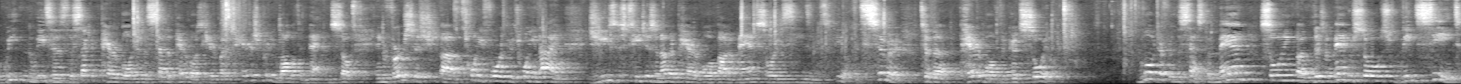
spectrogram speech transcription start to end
The wheat and the weeds is the second parable in the set of parables here, but it pairs pretty well with the net. And so in verses uh, 24 through 29, Jesus teaches another parable about a man sowing seeds in his field. It's similar to the parable of the good soil. A little different in the sense. The man sowing, uh, there's a man who sows wheat seeds,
